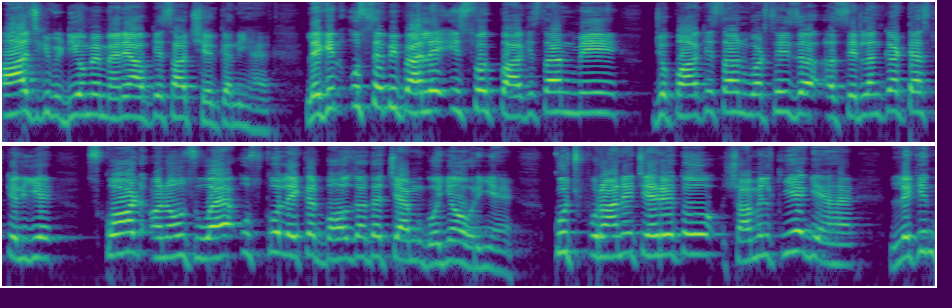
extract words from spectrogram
आज की वीडियो में मैंने आपके साथ शेयर करनी है। लेकिन उससे भी पहले इस वक्त पाकिस्तान में जो पाकिस्तान वर्सेस श्रीलंका टेस्ट के लिए स्क्वाड अनाउंस हुआ है, उसको लेकर बहुत ज़्यादा चैमगोइयाँ हो रही हैं। कुछ पुराने चेहरे तो शामिल किए गए हैं, लेकिन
